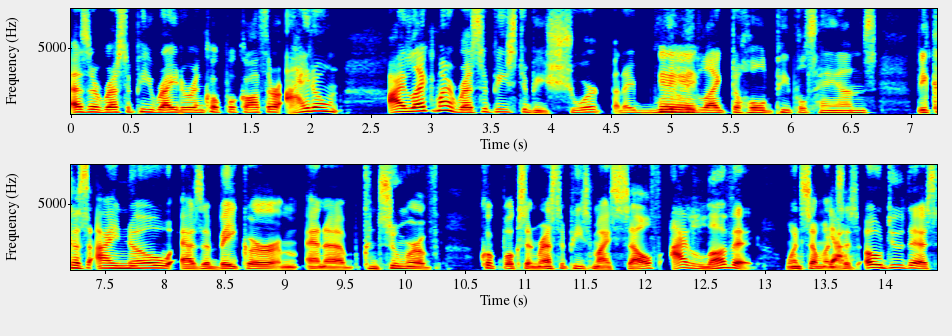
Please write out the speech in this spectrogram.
as a recipe writer and cookbook author, I don't. I like my recipes to be short, but I really mm. like to hold people's hands because I know as a baker and a consumer of cookbooks and recipes myself, I love it when someone yeah. says, Oh, do this.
